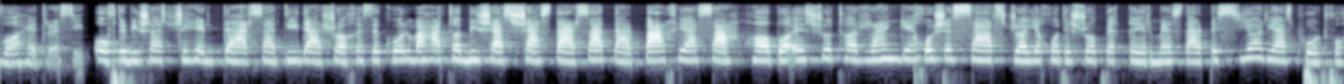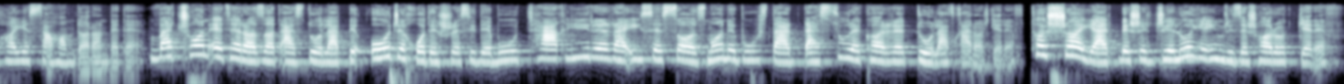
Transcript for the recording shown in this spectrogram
واحد رسید. افت بیش از چهل درصدی در شاخص کل و حتی بیش از 60 درصد در برخی از سهمها باعث شد تا رنگ خوش سبز جای خودش رو به قرمز در بسیاری از پورتفوهای های سهامداران بده. و چون اعتراضات از دولت به اوج خودش رسیده بود تغییر رئیس سازمان بورس در دستور کار دولت قرار گرفت تا شاید بشه جلوی این ریزش ها رو گرفت.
